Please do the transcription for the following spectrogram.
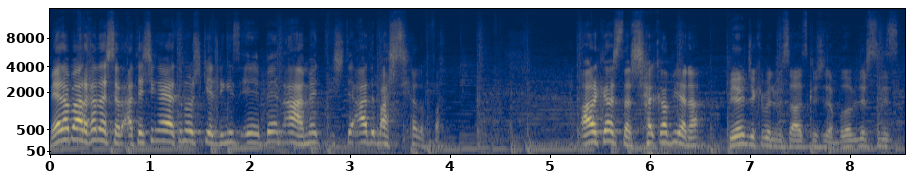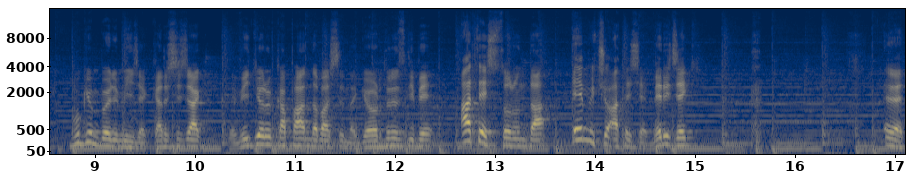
Merhaba arkadaşlar. Ateşin hayatına hoş geldiniz. Ee, ben Ahmet. İşte hadi başlayalım bak. Arkadaşlar şaka bir yana bir önceki bölümü sağ üst köşeden bulabilirsiniz. Bugün bölüm iyice karışacak ve videonun kapağında başlığında gördüğünüz gibi Ateş sonunda M3'ü Ateş'e verecek. evet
